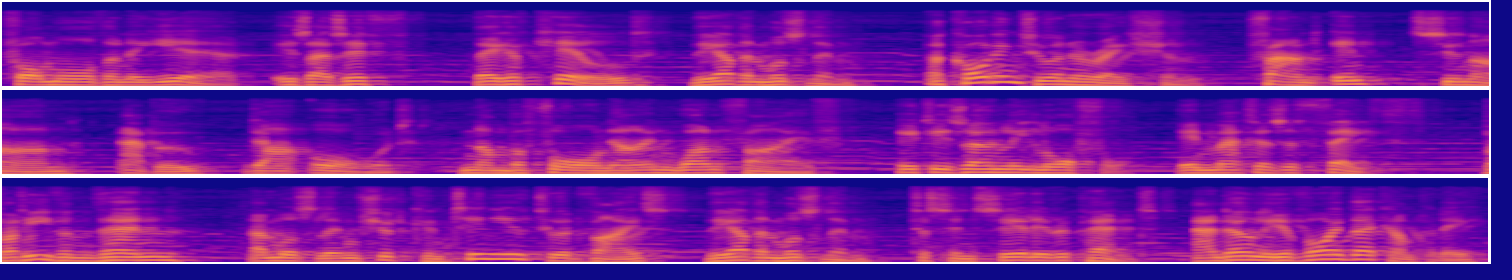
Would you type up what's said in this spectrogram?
for more than a year is as if they have killed the other Muslim. According to a narration found in Sunan Abu Dawood, number 4915, it is only lawful in matters of faith. But even then, a Muslim should continue to advise the other Muslim to sincerely repent and only avoid their company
